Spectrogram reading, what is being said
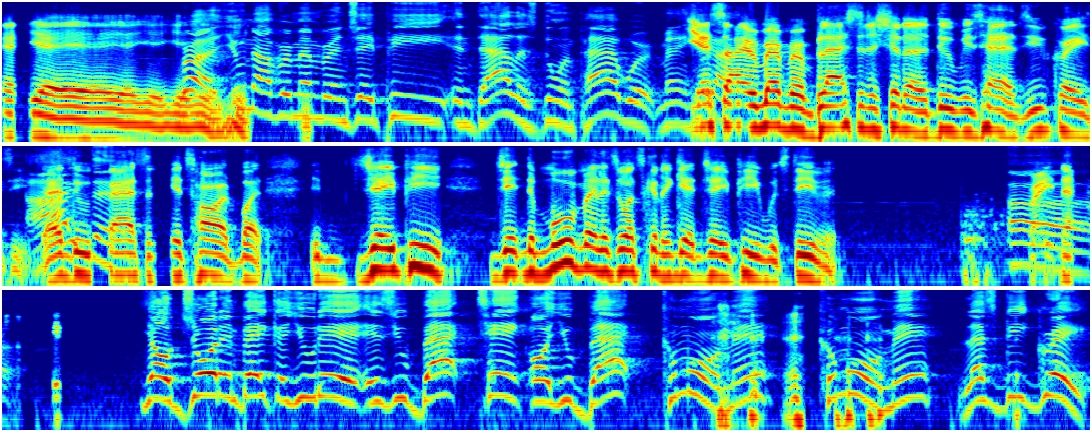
yeah, yeah, yeah, yeah, yeah. Bruh, yeah, you yeah. not remembering JP in Dallas doing pad work, man. He Yes, got- I remember blasting the shit out of Doobie's heads. You crazy? That Aight dude then. fast and it's hard, but JP, J, the movement is what's gonna get JP with Steven. right now. Uh, Yo, Jordan Baker, you there? Is you back, Tank? Are you back? Come on, man. Come on, man. Let's be great.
